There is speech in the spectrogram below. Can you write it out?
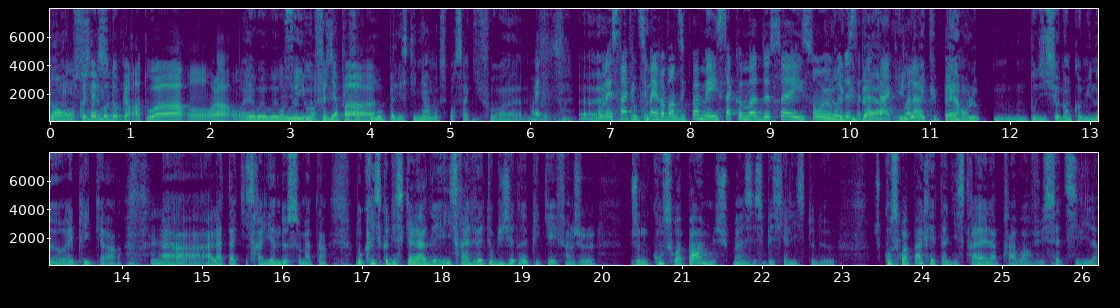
Non, on ça, connaît le mode opératoire. On, voilà, on, Oui, oui, oui, on mais enfin, il y a pas- plusieurs groupes palestiniens, donc c'est pour ça qu'il faut. euh, Ben, euh, Pour l'instant, effectivement, ils ne revendiquent pas, mais ils s'accommodent de ça et ils sont heureux de cette attaque. Ils Voilà. le récupèrent en le positionnant comme une réplique à, Mhm. à- à l'attaque israélienne de ce matin. Donc risque d'escalade. Israël va être obligé de répliquer. Enfin, je, je ne conçois pas, mais je suis pas Mhm. assez spécialiste de. Je ne conçois pas que l'État d'Israël, après avoir vu sept civils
